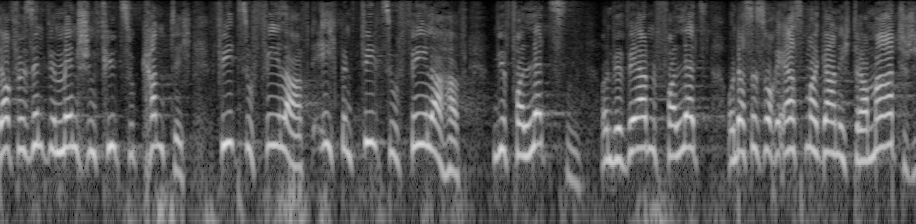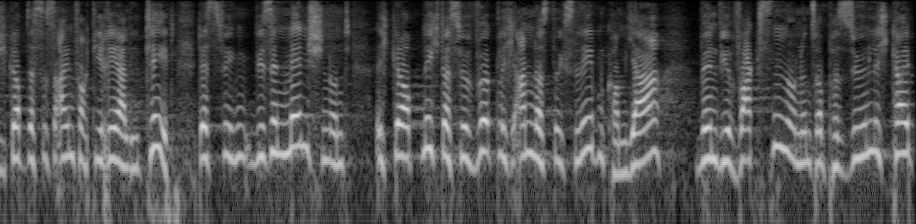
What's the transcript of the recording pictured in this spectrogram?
Dafür sind wir Menschen viel zu kantig, viel zu fehlerhaft. Ich bin viel zu fehlerhaft. Wir verletzen und wir werden verletzt. Und das ist auch erstmal gar nicht dramatisch. Ich glaube, das ist einfach die Realität. Deswegen, wir sind Menschen und ich glaube nicht, dass wir wirklich anders durchs Leben kommen. Ja, wenn wir wachsen und unsere Persönlichkeit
